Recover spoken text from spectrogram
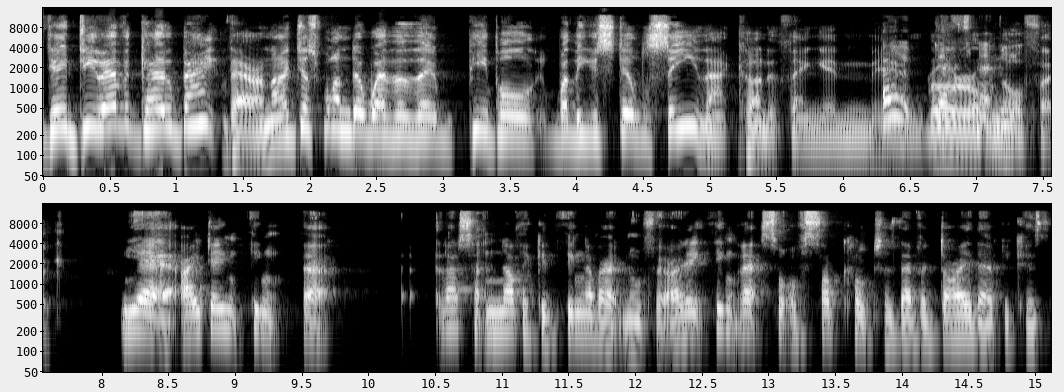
do, do you ever go back there? And I just wonder whether the people, whether you still see that kind of thing in, in Oh, rural definitely. Norfolk. Yeah, I don't think that that's another good thing about Norfolk. I don't think that sort of subcultures ever die there because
